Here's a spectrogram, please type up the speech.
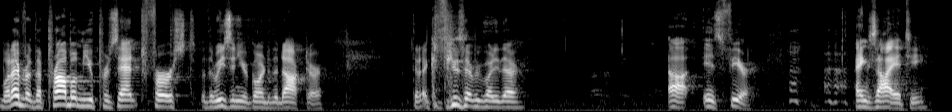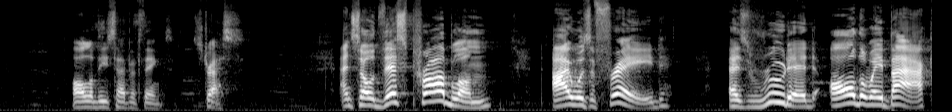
whatever, the problem you present first, the reason you're going to the doctor. Did I confuse everybody there? Uh, is fear, anxiety, all of these type of things, stress. And so this problem, I was afraid, is rooted all the way back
